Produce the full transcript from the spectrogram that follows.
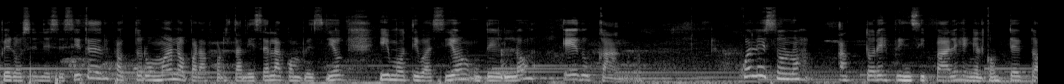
Pero se necesita del factor humano para fortalecer la comprensión y motivación de los educandos. ¿Cuáles son los actores principales en el contexto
